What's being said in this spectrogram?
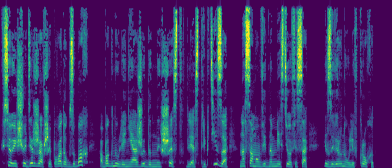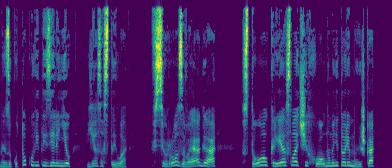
все еще державшей поводок в зубах, обогнули неожиданный шест для стриптиза на самом видном месте офиса и завернули в крохотный закуток, увитый зеленью, я застыла. Все розовое, ага. Стол, кресло, чехол на мониторе мышка,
